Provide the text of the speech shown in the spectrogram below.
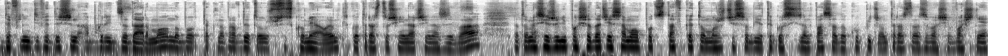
Definitive Edition upgrade za darmo, no bo tak naprawdę to już wszystko miałem, tylko teraz to się inaczej nazywa. Natomiast jeżeli posiadacie samą podstawkę, to możecie sobie tego Season Passa dokupić. On teraz nazywa się właśnie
